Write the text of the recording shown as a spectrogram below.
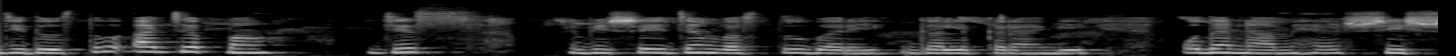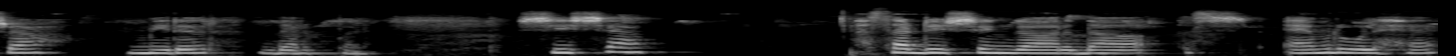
ਜੀ ਦੋਸਤੋ, ਅੱਜ ਆਪਾਂ ਜਿਸ ਵਿਸ਼ੇ ਜਾਂ ਵਸਤੂ ਬਾਰੇ ਗੱਲ ਕਰਾਂਗੇ। ਉਹਦਾ ਨਾਮ ਹੈ ਸ਼ੀਸ਼ਾ ਮਿਰਰ ਦਰਪਣ। ਸ਼ੀਸ਼ਾ ਸਾਡੇ ਸ਼ਿੰਗਾਰ ਦਾ ਅਹਿਮ ਰੋਲ ਹੈ।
